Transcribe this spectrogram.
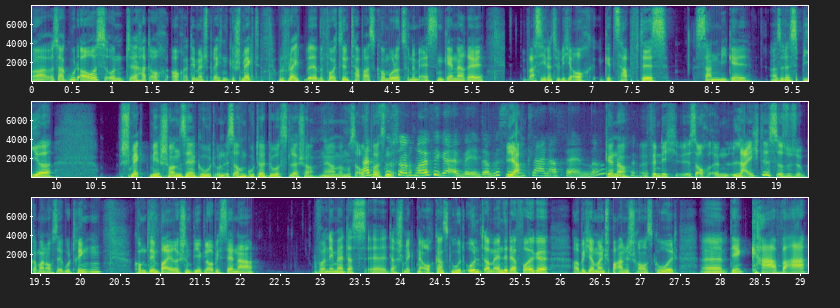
ja, sah gut aus und äh, hat auch, auch dementsprechend geschmeckt. Und vielleicht, äh, bevor ich zu den Tapas komme oder zu dem Essen generell, was ich natürlich auch gezapftes San Miguel. Also das Bier schmeckt mir schon sehr gut und ist auch ein guter Durstlöscher. Ja, man muss aufpassen. Hattest du schon häufiger erwähnt, da bist du ja. ein kleiner Fan, ne? Genau, finde ich, ist auch ein leichtes, also kann man auch sehr gut trinken, kommt dem bayerischen Bier, glaube ich, sehr nah. Von dem her, das, äh, das schmeckt mir auch ganz gut. Und am Ende der Folge habe ich ja mein Spanisch rausgeholt, äh, den Cava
